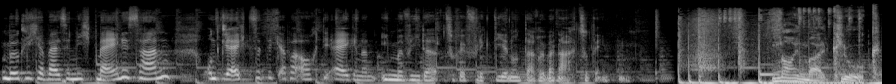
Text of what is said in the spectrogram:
möglicherweise nicht meine sind und gleichzeitig aber auch die eigenen immer wieder zu reflektieren und darüber nachzudenken. Neunmal klug.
